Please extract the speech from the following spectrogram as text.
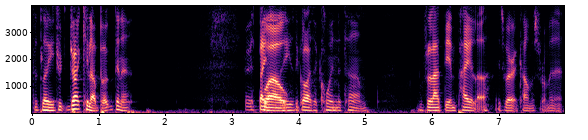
the bloody Dr- Dracula book, didn't it? It's basically Well- he's the guys that coined the term. Vlad the Impaler is where it comes from, isn't it?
